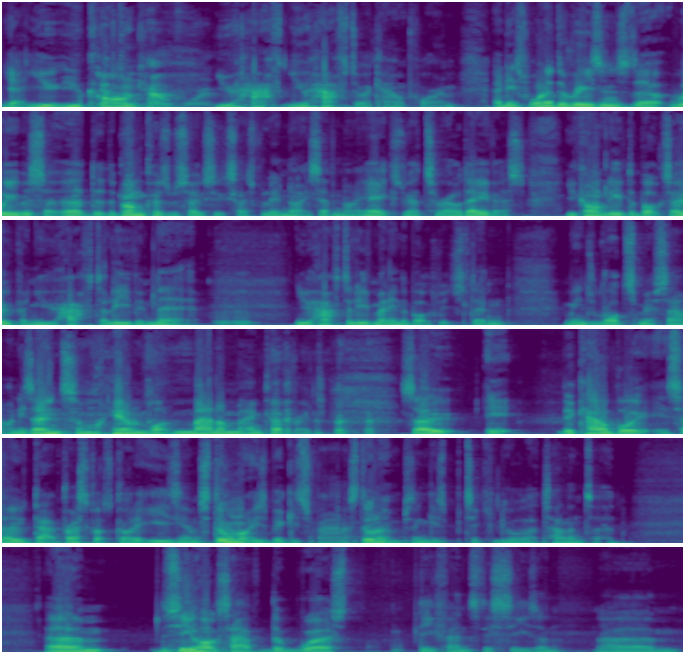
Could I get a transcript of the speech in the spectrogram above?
Yeah, you, you You have to can't. account for him. You have you have to account for him, and it's one of the reasons that we were so, uh, that the Broncos were so successful in 97-98 because we had Terrell Davis. You can't leave the box open; you have to leave him there. hmm You have to leave men in the box, which then means Rod Smith's out on his own somewhere on man on man coverage. so it the Cowboy. So Dak Prescott's got it easy. I'm still not his biggest fan. I still don't think he's particularly all that talented. Um, the Seahawks have the worst defense this season, um,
